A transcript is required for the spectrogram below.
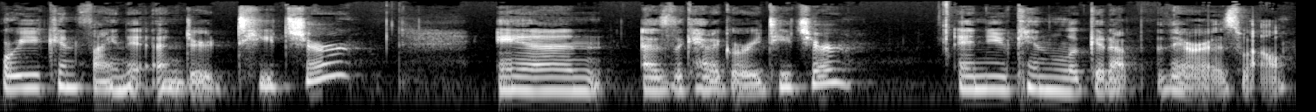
or you can find it under teacher and as the category teacher, and you can look it up there as well.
